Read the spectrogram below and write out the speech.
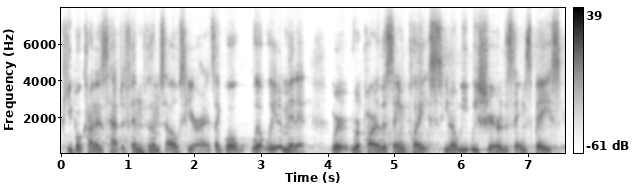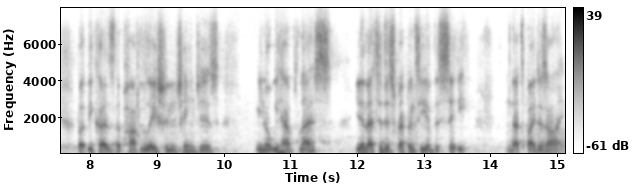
people kind of just have to fend for themselves here. And it's like, well, well, wait a minute, we're we're part of the same place, you know, we we share the same space, but because the population changes, you know, we have less. You know, that's a discrepancy of the city. That's by design.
